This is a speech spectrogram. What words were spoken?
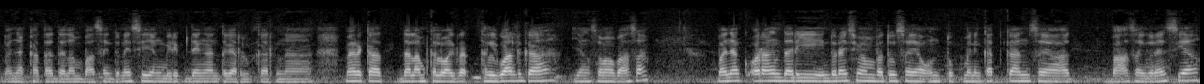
Banyak kata dalam bahasa Indonesia yang mirip dengan Tagalog karena mereka dalam keluarga, keluarga yang sama bahasa. Banyak orang dari Indonesia membantu saya untuk meningkatkan saya bahasa Indonesia.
